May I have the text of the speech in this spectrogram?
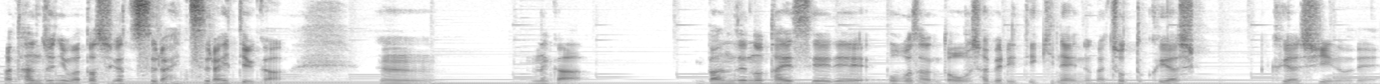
まあ、単純に私が辛い、辛いっていうか、うん。なんか、万全の体制でポポさんとおしゃべりできないのがちょっと悔し悔しいので、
